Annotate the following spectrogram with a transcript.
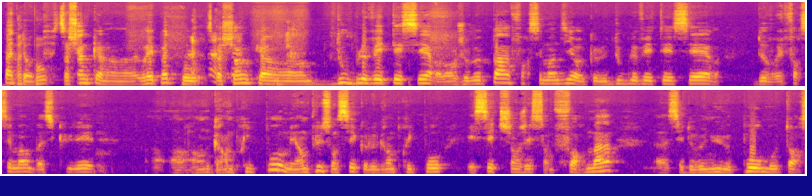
pas, Pas de top. Pau. Sachant qu'un ouais pas de Pau, sachant qu'un WTCR, alors je veux pas forcément dire que le WTCR devrait forcément basculer en, en- Grand Prix de Pau, mais en plus on sait que le Grand Prix de Pau essaie de changer son format. Euh, c'est devenu le Pau Motors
